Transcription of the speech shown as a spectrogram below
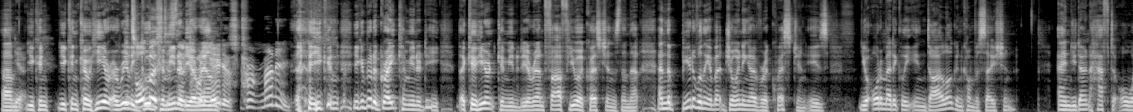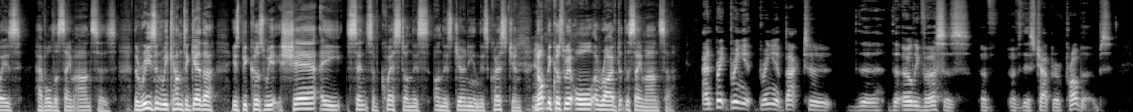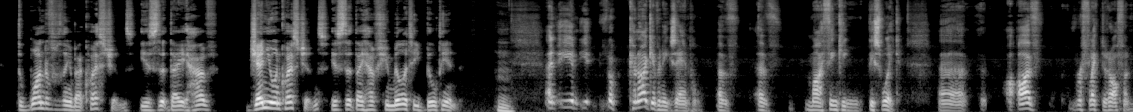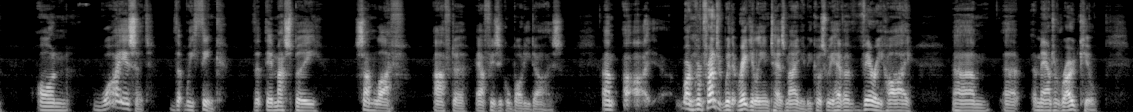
Um, Yeah. You can you can cohere a really it's good community as around is too many. you can you can build a great community, a coherent community around far fewer questions than that. And the beautiful thing about joining over a question is you're automatically in dialogue and conversation, and you don't have to always have all the same answers. The reason we come together is because we share a sense of quest on this on this journey in this question, not because we're all arrived at the same answer. and bring bring it bring it back to the the early verses of of this chapter of proverbs the wonderful thing about questions is that they have genuine questions is that they have humility built in hmm. And you, you, look, can I give an example of of my thinking this week? Uh, I've reflected often on why is it that we think that there must be some life after our physical body dies. Um, I, I'm confronted with it regularly in Tasmania because we have a very high um, uh, amount of roadkill.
